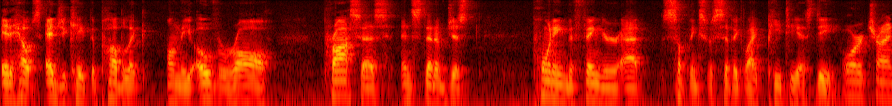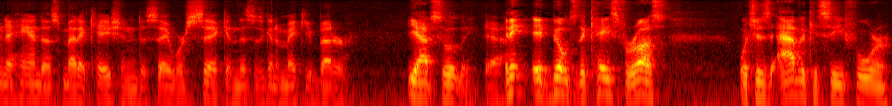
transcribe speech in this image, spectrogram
it helps educate the public on the overall process instead of just pointing the finger at something specific like PTSD. Or trying to hand us medication to say we're sick and this is going to make you better. Yeah, absolutely. Yeah. And it, it builds the case for us, which is advocacy for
